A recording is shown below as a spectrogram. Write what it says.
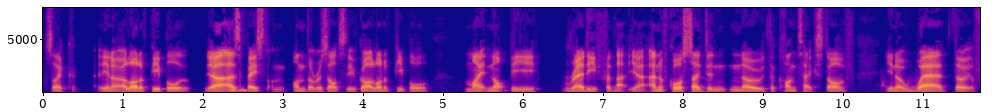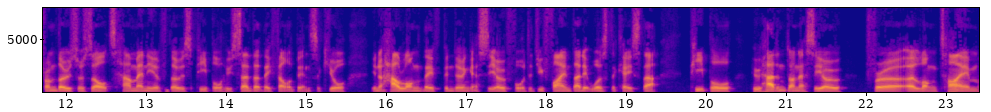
it's like you know a lot of people, yeah, as mm-hmm. based on on the results that you've got, a lot of people might not be ready for that yet. And of course, I didn't know the context of you know where the, from those results how many of those people who said that they felt a bit insecure you know how long they've been doing seo for did you find that it was the case that people who hadn't done seo for a, a long time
